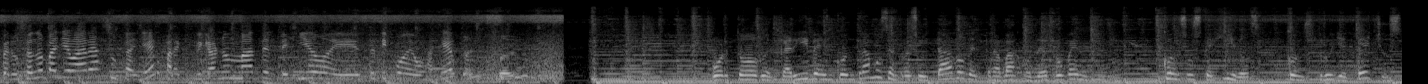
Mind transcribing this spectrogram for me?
Pero usted nos va a llevar a su taller para explicarnos más del tejido de este tipo de hojas, ¿cierto? Por todo el Caribe encontramos el resultado del trabajo de Rubén. Con sus tejidos construye techos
